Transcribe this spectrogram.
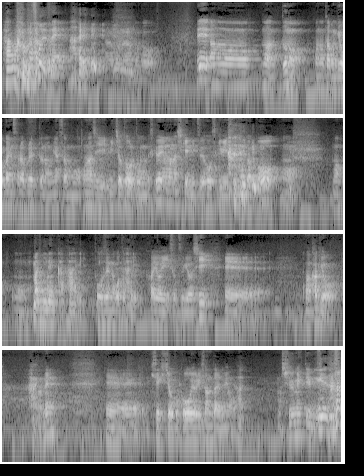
反抗もそうですね。はい。なるほどなるほど。であのーまあどのこの多分業界のサラブレッドの皆さんも同じ道を通ると思うんですけど山梨県立宝石美術専門学校を まあ、もうまあ2年間はい。当然のごとくはい。通い卒業し、えーまあ、家業はい。のね、えー奇跡彫刻大頼三代目を、はい。まあ、襲名っていうんです。いやそこ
